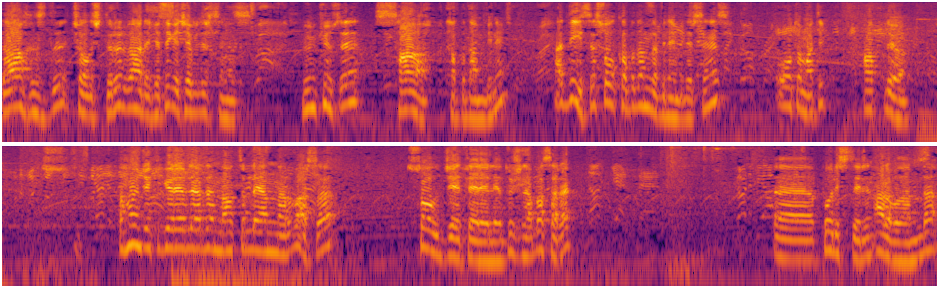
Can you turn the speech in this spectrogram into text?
daha hızlı çalıştırır ve harekete geçebilirsiniz. Mümkünse sağ kapıdan binin. Ha değilse sol kapıdan da binebilirsiniz. O otomatik atlıyor. Daha önceki görevlerden de hatırlayanlar varsa sol CTRL tuşuna basarak e, polislerin arabalarını da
